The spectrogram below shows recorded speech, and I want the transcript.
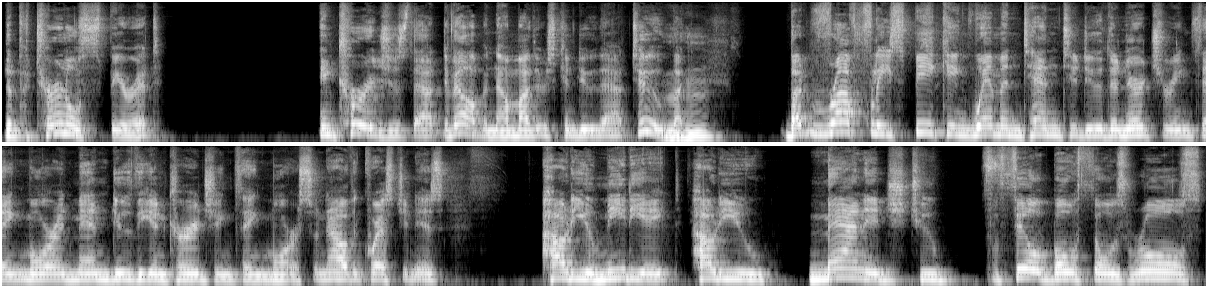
the paternal spirit encourages that development. Now, mothers can do that too, but but roughly speaking, women tend to do the nurturing thing more and men do the encouraging thing more. So now the question is how do you mediate? How do you manage to fulfill both those roles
